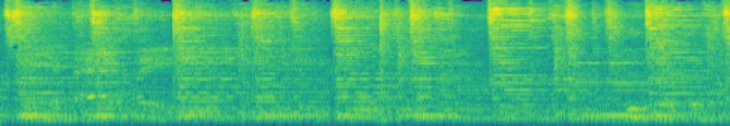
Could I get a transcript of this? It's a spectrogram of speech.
don't see it that way. Ooh,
